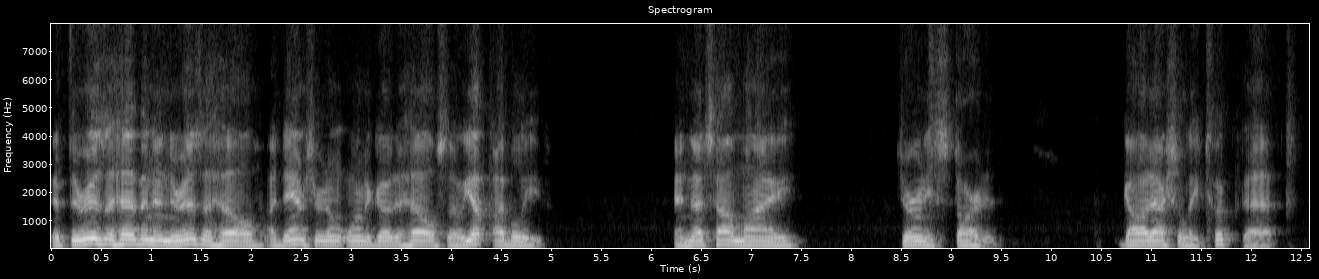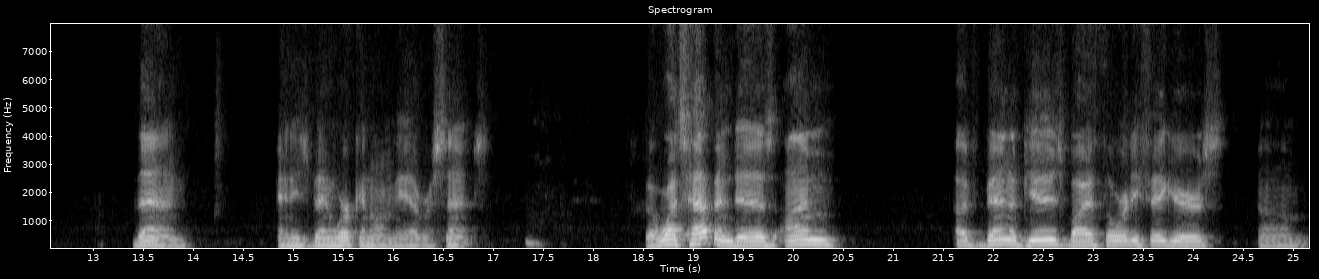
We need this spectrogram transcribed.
if there is a heaven and there is a hell, I damn sure don't want to go to hell. So, yep, I believe. And that's how my journey started. God actually took that then, and He's been working on me ever since. But what's happened is I'm I've been abused by authority figures. Um,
